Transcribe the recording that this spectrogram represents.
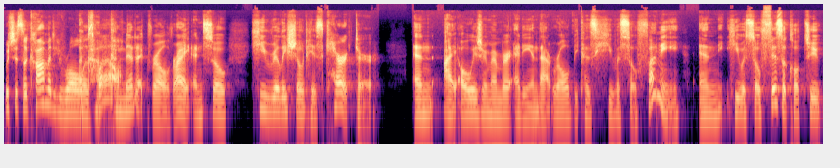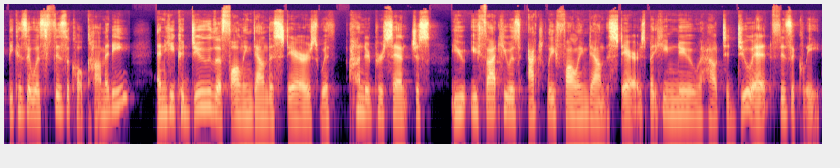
Which is a comedy role as co- well. comedic role, right? And so he really showed his character. And I always remember Eddie in that role because he was so funny and he was so physical too, because it was physical comedy. And he could do the falling down the stairs with 100% just you you thought he was actually falling down the stairs, but he knew how to do it physically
